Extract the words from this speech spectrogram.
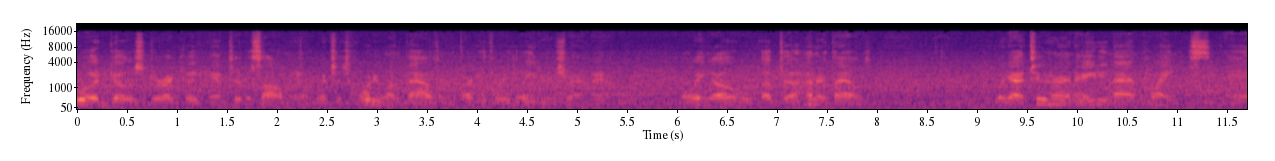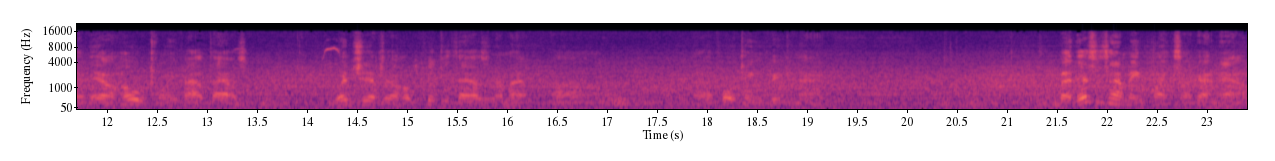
wood goes directly into the sawmill, which is 41,033 liters right now. And we can go up to 100,000. We got 289 planks, and they'll hold 25,000. Wood chips will hold 50,000. I'm at uh, uh, 1459. But this is how many planks I got now.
